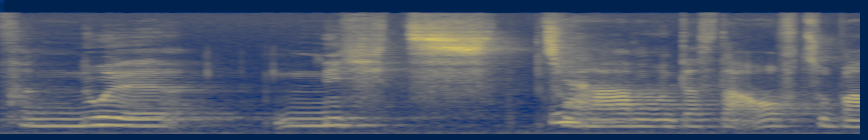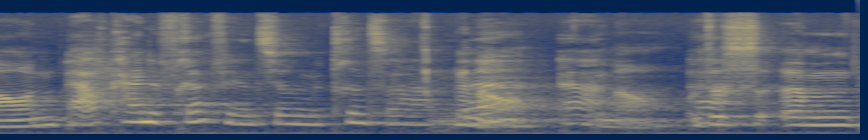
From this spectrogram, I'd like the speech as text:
von null nichts zu ja. haben und das da aufzubauen. Ja, auch keine Fremdfinanzierung mit drin zu haben. Genau, ne? ja. genau. Und ja. das, ähm,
